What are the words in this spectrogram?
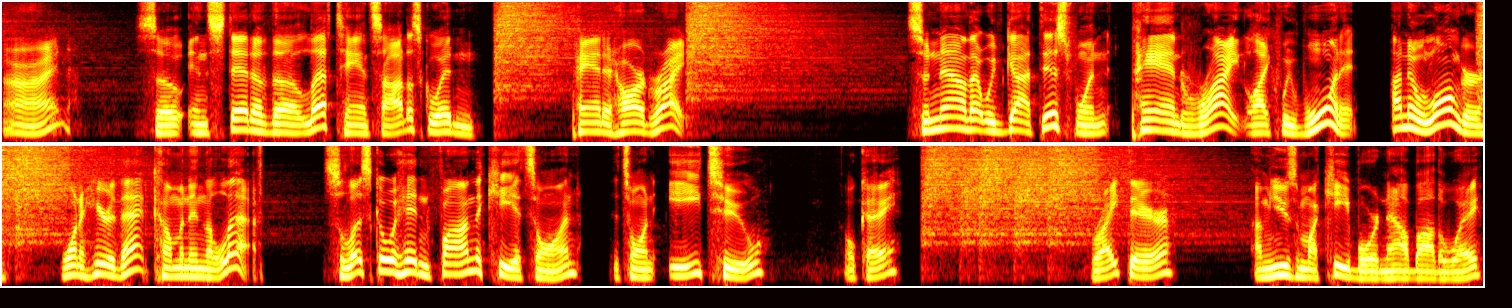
All right. So instead of the left-hand side, let's go ahead and pan it hard right. So now that we've got this one panned right like we want it, I no longer want to hear that coming in the left. So let's go ahead and find the key it's on. It's on E2, okay? Right there. I'm using my keyboard now, by the way.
